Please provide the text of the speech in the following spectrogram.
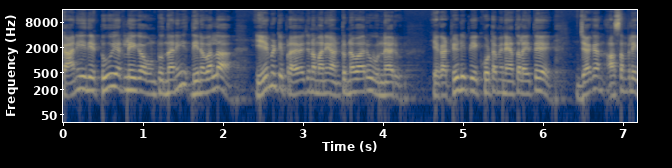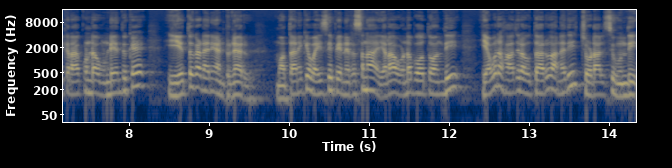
కానీ ఇది టూ ఇయర్లీగా ఉంటుందని దీనివల్ల ఏమిటి ప్రయోజనమని అంటున్నవారు ఉన్నారు. ఇక టీడీపీ కూటమి నేతలైతే జగన్ అసెంబ్లీకి రాకుండా ఉండేందుకే ఈ ఎత్తుగడని అంటున్నారు. మొత్తానికి వైసీపీ నిరసన ఎలా ఉండబోతోంది ఎవరు హాజరవుతారు అన్నది చూడాల్సి ఉంది.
